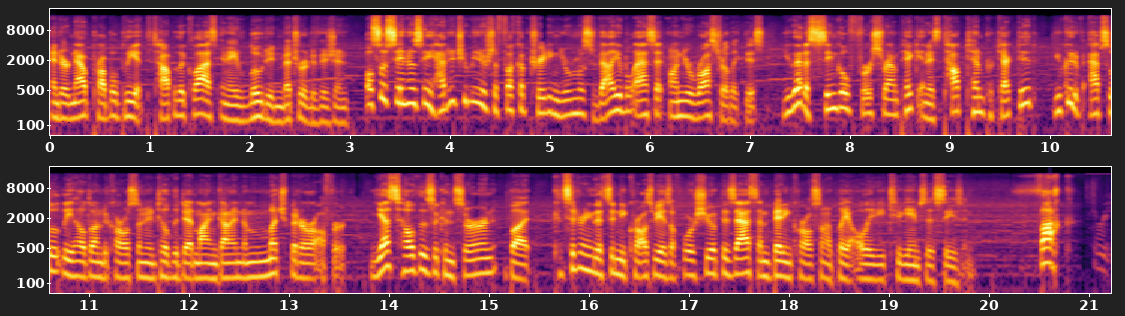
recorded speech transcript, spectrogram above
and are now probably at the top of the class in a loaded Metro division. Also, San Jose, how did you manage to fuck up trading your most valuable asset on your roster like this? You got a single first round pick and is top 10 protected? You could have absolutely held on to Karlsson until the deadline got in a much better offer. Yes, health is a concern, but considering that Sidney Crosby has a horseshoe up his ass, I'm betting Karlsson will play all 82 games this season. Fuck! Three.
